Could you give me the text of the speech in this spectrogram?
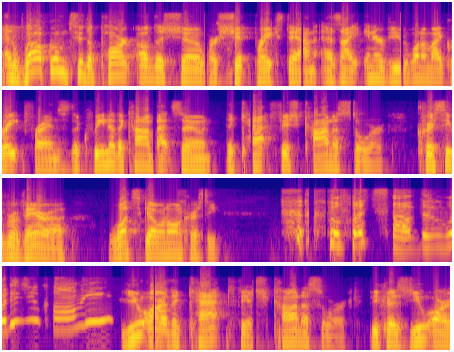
And welcome to the part of the show where shit breaks down as I interviewed one of my great friends, the queen of the combat zone, the catfish connoisseur, Chrissy Rivera. What's going on, Chrissy? What's up? The, what did you call me? You are the catfish connoisseur because you are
